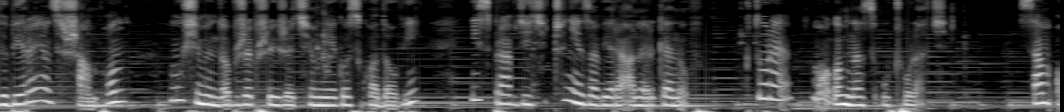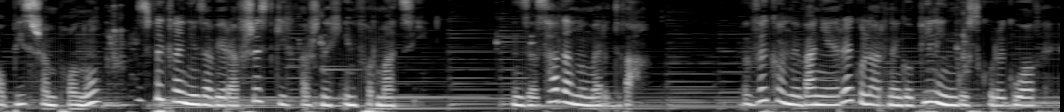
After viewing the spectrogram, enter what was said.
Wybierając szampon, musimy dobrze przyjrzeć się jego składowi i sprawdzić, czy nie zawiera alergenów, które mogą nas uczulać. Sam opis szamponu zwykle nie zawiera wszystkich ważnych informacji. Zasada numer dwa: Wykonywanie regularnego peelingu skóry głowy.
